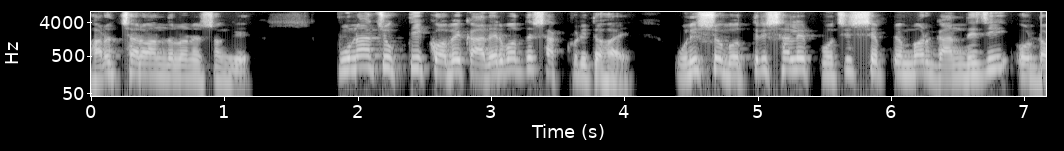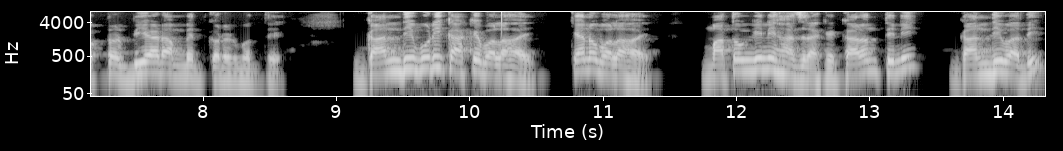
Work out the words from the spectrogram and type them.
ভারত ছাড়ো আন্দোলনের সঙ্গে। পুনা চুক্তি কবে কাদের মধ্যে স্বাক্ষরিত হয়? উনিশশো সালের পঁচিশ সেপ্টেম্বর গান্ধীজি ও ডক্টর বি আর আম্বেদকরের মধ্যে। গান্ধী বুড়ি কাকে বলা হয়? কেন বলা হয়? মাতঙ্গিনী হাজরাকে, কারণ তিনি গান্ধীবাদী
